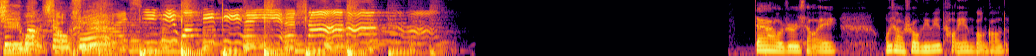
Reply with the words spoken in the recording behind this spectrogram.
希望小学。大家好，这是小 A。我小时候明明讨厌广告的，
